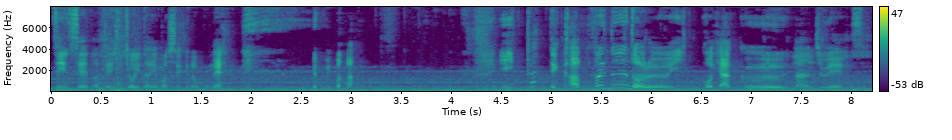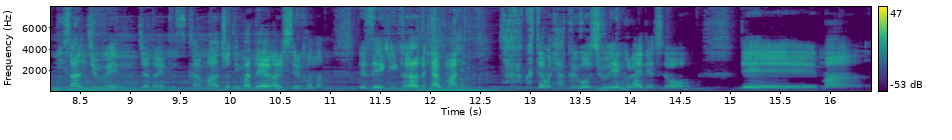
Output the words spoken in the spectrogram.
人生の勉強になりましたけどもね。まあ言ったってカップヌードル1個100何十円、2、30円じゃないですか。まあちょっと今値上がりしてるかな。で、税金かかると100、まあ高くても150円ぐらいですよ。で、まあ、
